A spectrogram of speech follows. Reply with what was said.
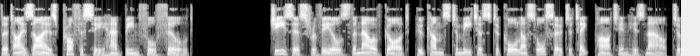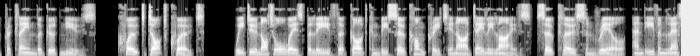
that Isaiah's prophecy had been fulfilled. Jesus reveals the now of God, who comes to meet us to call us also to take part in his now to proclaim the good news. We do not always believe that God can be so concrete in our daily lives, so close and real, and even less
